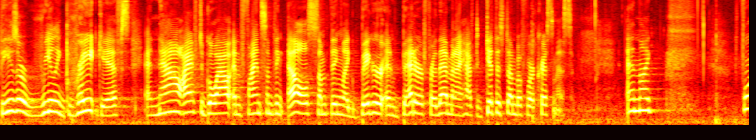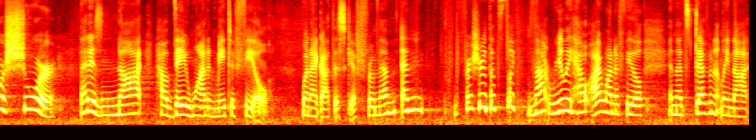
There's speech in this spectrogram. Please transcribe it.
these are really great gifts, and now I have to go out and find something else, something like bigger and better for them, and I have to get this done before Christmas. And like, for sure, that is not how they wanted me to feel when I got this gift from them. And for sure, that's like not really how I want to feel. And that's definitely not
